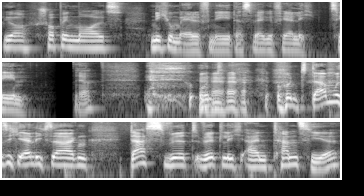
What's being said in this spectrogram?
ja, Shopping Malls nicht um 11, nee, das wäre gefährlich, 10. Ja. Und, und da muss ich ehrlich sagen, das wird wirklich ein Tanz hier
